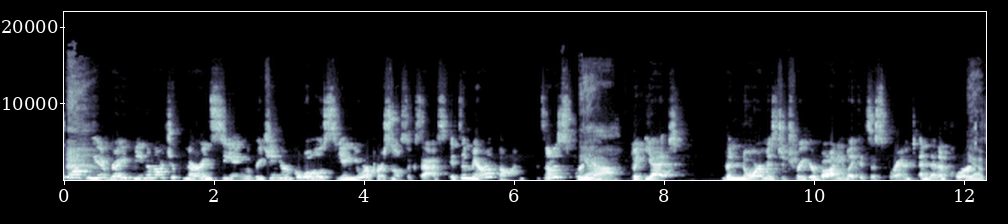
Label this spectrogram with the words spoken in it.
exactly it, right? Being an entrepreneur and seeing, reaching your goals, seeing your personal success, it's a marathon. It's not a sprint. Yeah. But yet, the norm is to treat your body like it's a sprint. And then, of course, Yep.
